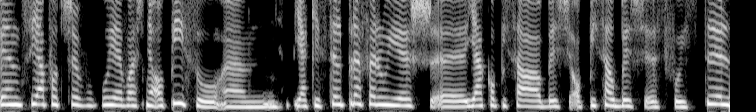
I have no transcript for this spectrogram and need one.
więc ja potrzebuję właśnie opisu, jaki styl preferujesz, e, jak opisałabyś, opisałbyś swój styl,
